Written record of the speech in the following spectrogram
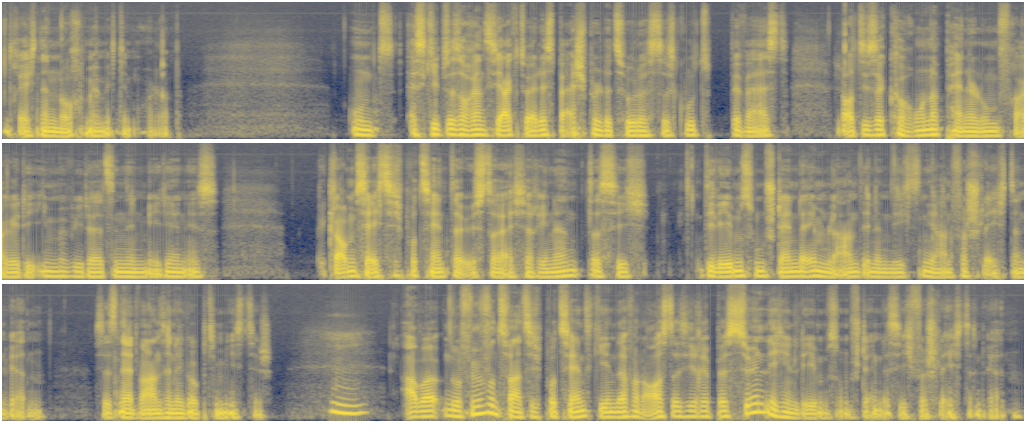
und rechne noch mehr mit dem Urlaub. Und es gibt jetzt auch ein sehr aktuelles Beispiel dazu, das das gut beweist. Laut dieser Corona-Panel-Umfrage, die immer wieder jetzt in den Medien ist, glauben 60 Prozent der Österreicherinnen, dass sich die Lebensumstände im Land in den nächsten Jahren verschlechtern werden. Das ist jetzt nicht wahnsinnig optimistisch. Hm. Aber nur 25 Prozent gehen davon aus, dass ihre persönlichen Lebensumstände sich verschlechtern werden.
